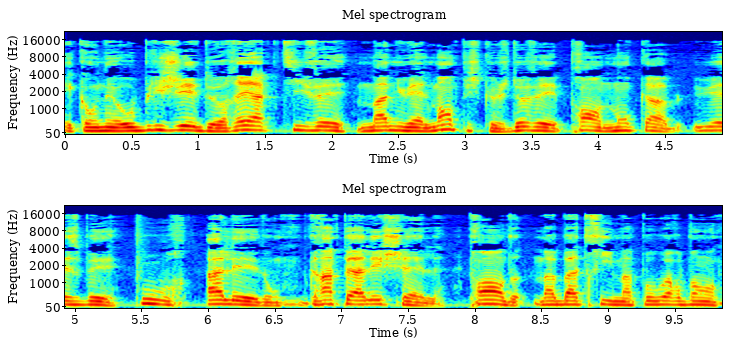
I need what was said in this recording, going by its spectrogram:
et qu'on est obligé de réactiver manuellement puisque je devais prendre mon câble USB pour aller donc grimper à l'échelle, prendre ma batterie, ma powerbank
